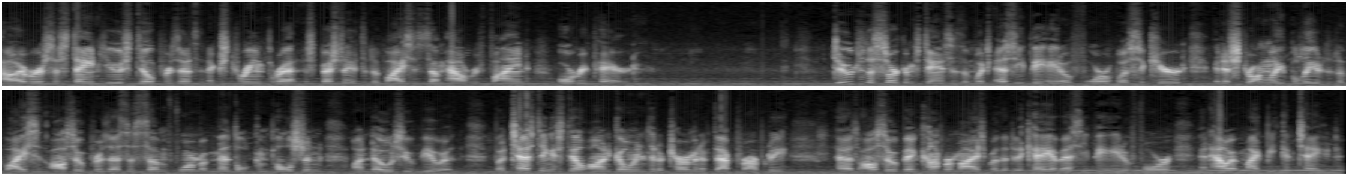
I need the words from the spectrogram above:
However, sustained use still presents an extreme threat, especially if the device is somehow refined or repaired. Due to the circumstances in which SCP-804 was secured, it is strongly believed the device also possesses some form of mental compulsion on those who view it, but testing is still ongoing to determine if that property has also been compromised by the decay of SCP-804 and how it might be contained.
